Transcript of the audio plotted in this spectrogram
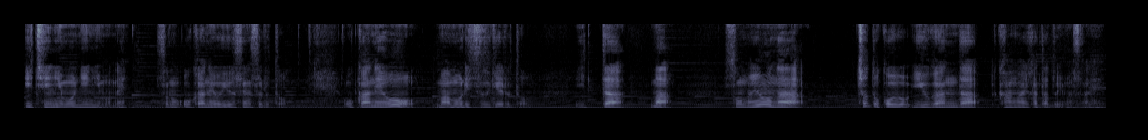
1にも2にもねそのお金を優先すると。お金を守り続けると。いったまあそのようなちょっとこう歪んだ考え方といいますかね、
